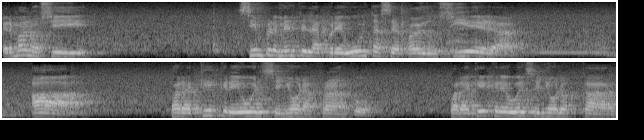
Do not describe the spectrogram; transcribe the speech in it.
Hermanos, si simplemente la pregunta se reduciera a ¿para qué creó el Señor a Franco? ¿Para qué creó el Señor Oscar?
